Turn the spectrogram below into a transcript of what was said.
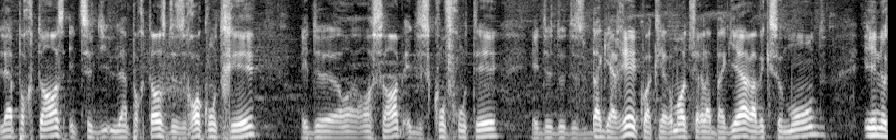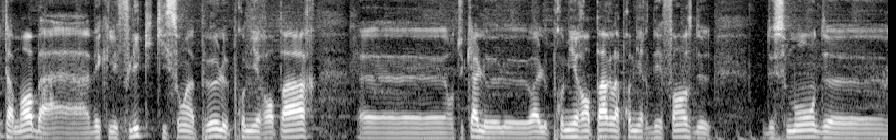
l'importance l'importance de se rencontrer et de, en- ensemble et de se confronter et de, se bagarrer, quoi, clairement, de faire la bagarre avec ce monde et notamment bah, avec les flics qui sont un peu le premier rempart, euh, en tout cas le, premier rempart, la première défense de, ce monde, euh.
